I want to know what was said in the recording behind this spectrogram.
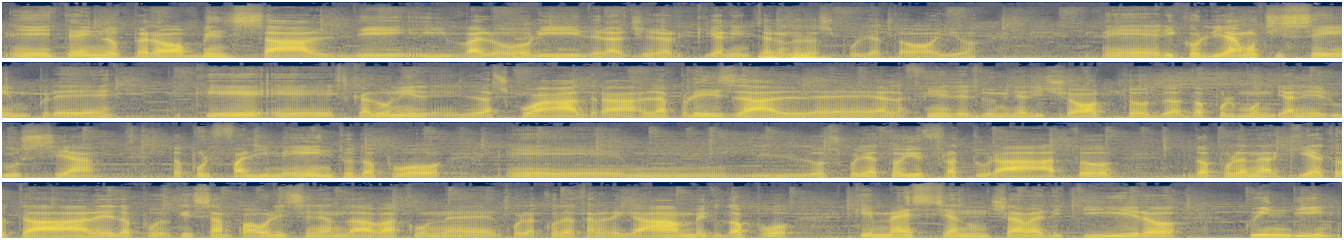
eh, tenendo però ben saldi i valori della gerarchia all'interno mm-hmm. dello spogliatoio. Eh, ricordiamoci sempre che eh, Scaloni la squadra l'ha presa al, alla fine del 2018 do, dopo il mondiale in Russia, dopo il fallimento, dopo ehm, lo spogliatoio fratturato dopo l'anarchia totale, dopo che San Paoli se ne andava con, eh, con la coda tra le gambe, dopo che Messi annunciava il ritiro. Quindi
